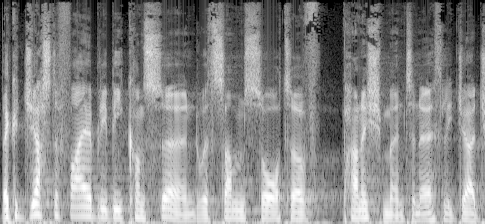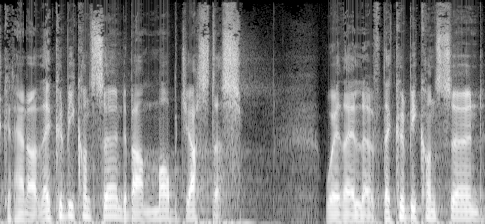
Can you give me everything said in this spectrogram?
They could justifiably be concerned with some sort of punishment an earthly judge could hand out. They could be concerned about mob justice where they lived. They could be concerned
